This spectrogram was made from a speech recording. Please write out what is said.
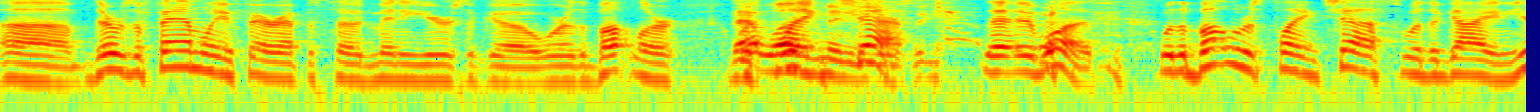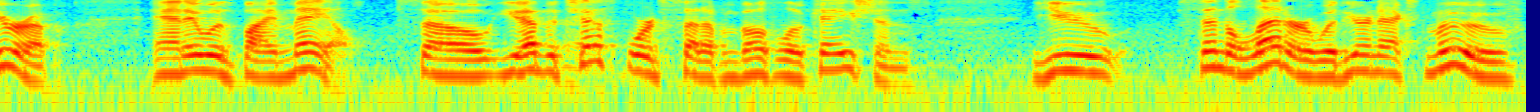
um, there was a Family Affair episode many years ago where the butler was was playing chess. years ago. That- it was where the butler was playing chess with a guy in Europe, and it was by mail. So you have the chessboard set up in both locations, you send a letter with your next move,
